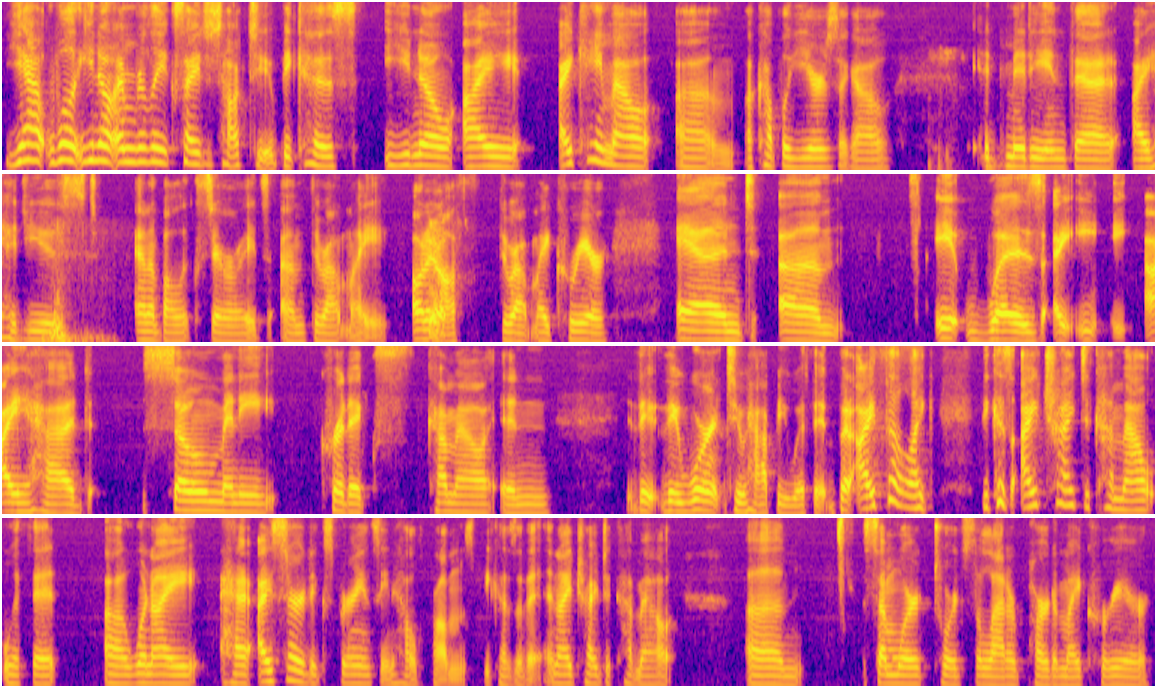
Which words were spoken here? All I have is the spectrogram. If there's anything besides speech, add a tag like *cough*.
Yeah, well, you know, I'm really excited to talk to you because you know I I came out um, a couple years ago admitting that I had used anabolic steroids um, throughout my on and off throughout my career, and um, it was I I had so many critics come out and they they weren't too happy with it. But I felt like because I tried to come out with it uh, when I had I started experiencing health problems because of it, and I tried to come out um, somewhere towards the latter part of my career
